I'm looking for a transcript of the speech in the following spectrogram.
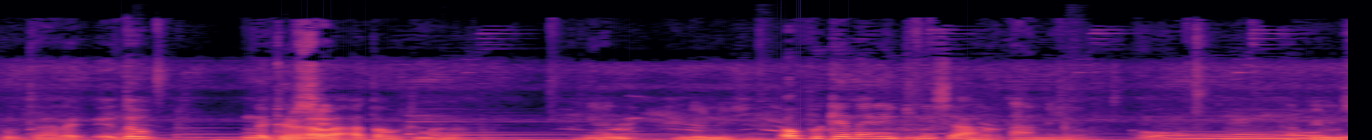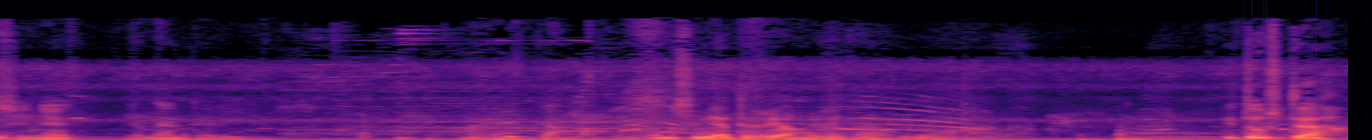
Udah, itu negara Mesin. atau di mana? ini kan Indonesia Oh bagian Indonesia. Murtanio Oh. tapi iya. mesinnya karena dari Amerika mesinnya dari Amerika. Itu sudah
